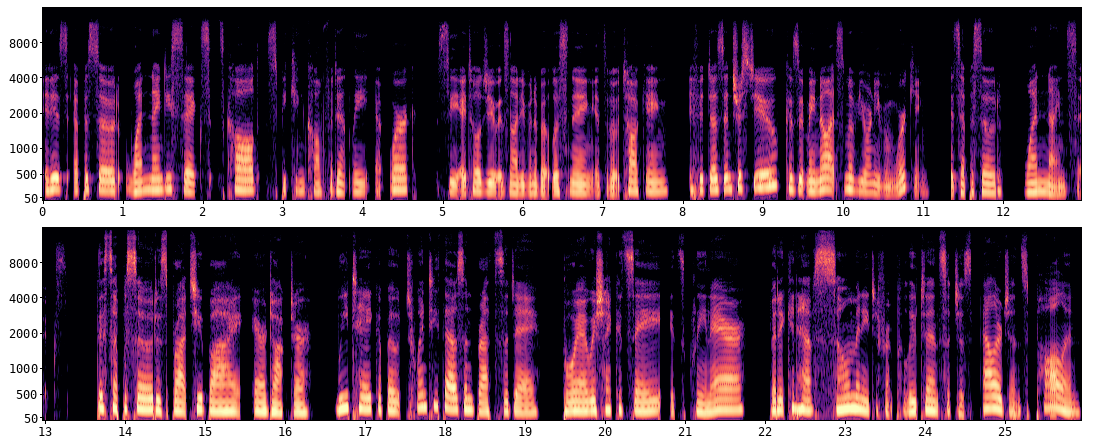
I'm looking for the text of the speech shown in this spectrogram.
It is episode 196. It's called Speaking Confidently at Work. See, I told you it's not even about listening, it's about talking. If it does interest you, because it may not, some of you aren't even working, it's episode 196. This episode is brought to you by Air Doctor. We take about 20,000 breaths a day. Boy, I wish I could say it's clean air, but it can have so many different pollutants such as allergens, pollen,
